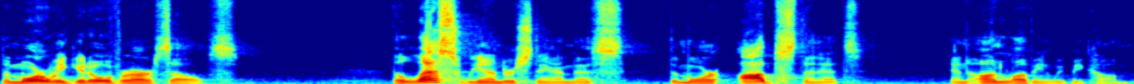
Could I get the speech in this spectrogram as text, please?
The more we get over ourselves. The less we understand this, the more obstinate and unloving we become.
